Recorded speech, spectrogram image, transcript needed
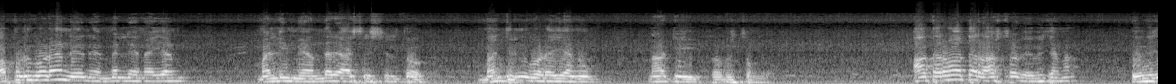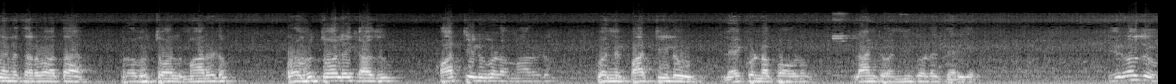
అప్పుడు కూడా నేను ఎమ్మెల్యేనయ్యాను. మళ్ళీ మీ అందరి ఆశీస్సులతో మంత్రిని కూడా అయ్యాను నాటి ప్రభుత్వంలో. ఆ తర్వాత రాష్ట్ర విభజన. విభజన తర్వాత ప్రభుత్వాలు మారడం. ప్రభుత్వాలే కాదు పార్టీలు కూడా మారడం. కొన్ని పార్టీలు లేకుండా పోవడం. ఇలాంటివన్నీ కూడా జరిగాయి. ఈరోజు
